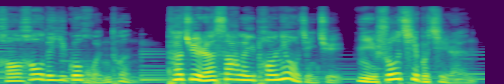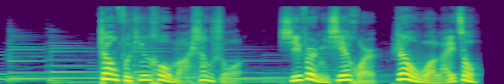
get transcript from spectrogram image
好好的一锅馄饨，他居然撒了一泡尿进去，你说气不气人？丈夫听后马上说：“媳妇儿，你歇会儿，让我来揍。”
